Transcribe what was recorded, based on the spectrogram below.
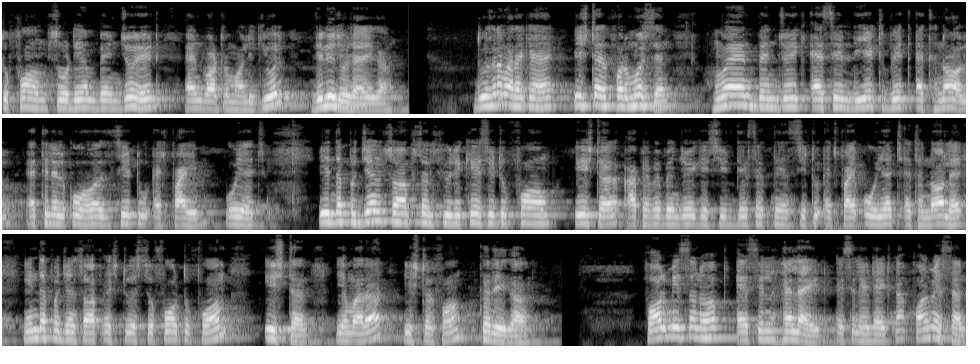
to form sodium benzoate and water molecule release हो जाएगा। दूसरा हमारा क्या है? Ester formation when benzoic acid react with ethanol ethyl alcohol C two H five O H in the presence of sulphuric acid to form ester आप यहाँ पे बेंजोइक एसिड देख सकते हैं C two H five O H ethanol है। In the presence of H two H O four to form ester ये हमारा ईस्टर फॉर्म करेगा। Formation of acyl halide acyl halide का formation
